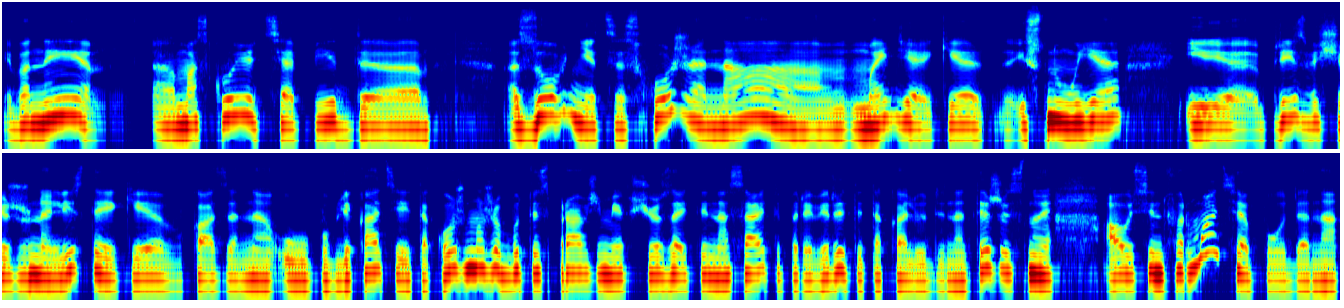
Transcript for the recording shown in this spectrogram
і вони е, маскуються під. Зовні це схоже на медіа, яке існує, і прізвище журналіста, яке вказане у публікації, також може бути справжнім, якщо зайти на сайт і перевірити, така людина теж існує. А ось інформація подана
